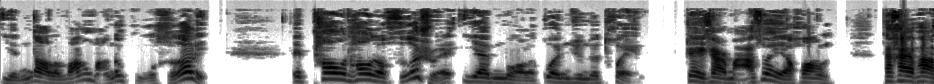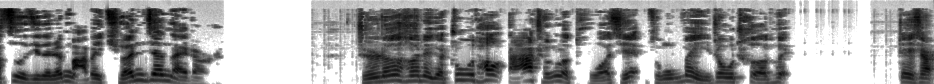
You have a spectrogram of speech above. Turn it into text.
引到了王莽的古河里。这滔滔的河水淹没了官军的退路。这下马遂也慌了，他害怕自己的人马被全歼在这儿。只得和这个朱涛达成了妥协，从魏州撤退。这下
